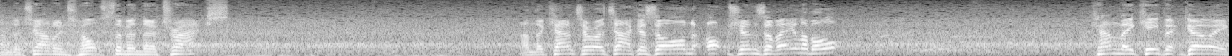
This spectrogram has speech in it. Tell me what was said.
And the challenge halts them in their tracks. And the counter-attack is on. Options available. Can they keep it going?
